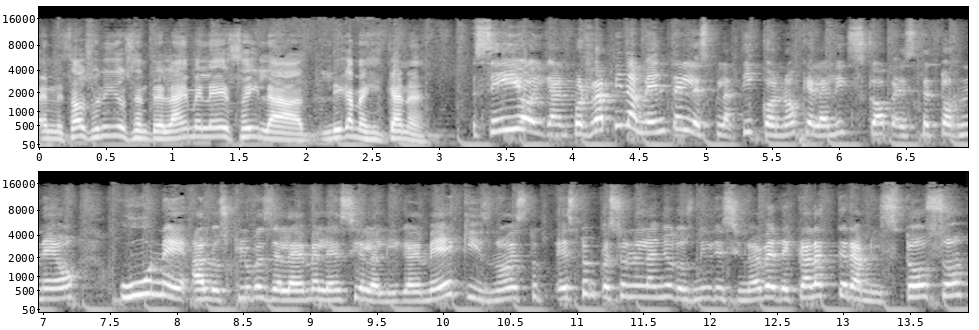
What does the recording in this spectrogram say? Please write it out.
en Estados Unidos entre la MLS y la Liga Mexicana. Sí, oigan, pues rápidamente les platico, ¿no? Que la League's Cup, este torneo, une a los clubes de la MLS y a la Liga MX, ¿no? Esto, esto empezó en el año 2019 de carácter amistoso,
